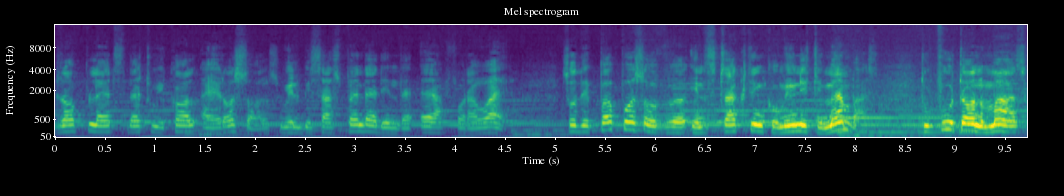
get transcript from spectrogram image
droplets that we call aerosols will be suspended in the air for a while. So the purpose of uh, instructing community members to put on masks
